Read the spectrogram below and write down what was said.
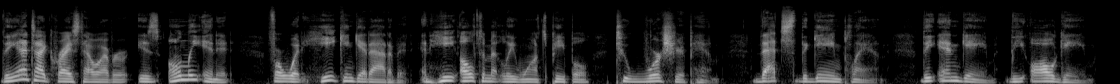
The Antichrist, however, is only in it for what he can get out of it, and he ultimately wants people to worship him. That's the game plan, the end game, the all game.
